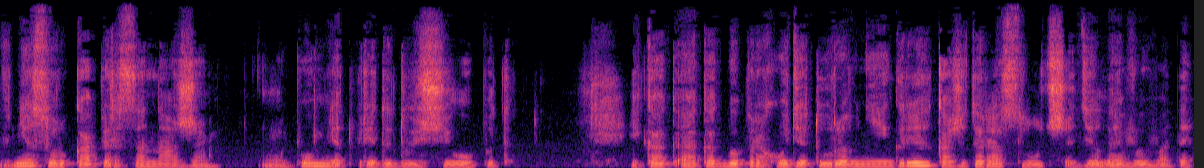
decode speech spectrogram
Вне сурка персонажи помнят предыдущий опыт и как, а, как бы проходят уровни игры каждый раз лучше, делая выводы.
